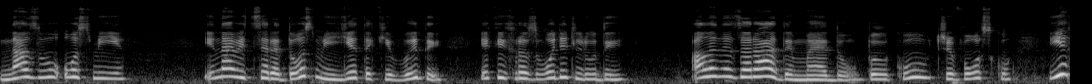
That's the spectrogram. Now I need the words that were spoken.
назву осмії. І навіть серед осмій є такі види, яких розводять люди. Але не заради меду, пилку чи воску, їх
